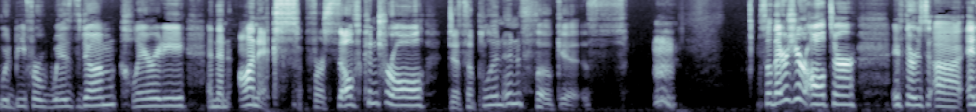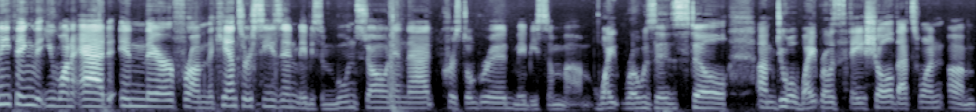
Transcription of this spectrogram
would be for wisdom, clarity, and then onyx for self control, discipline, and focus. Mm. So there's your altar. If there's uh, anything that you want to add in there from the Cancer season, maybe some moonstone in that crystal grid, maybe some um, white roses still. Um, do a white rose facial. That's one, um,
